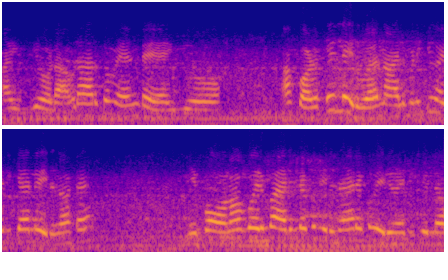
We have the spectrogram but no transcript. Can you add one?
അയ്യോടാ അവിടെ ആർക്കും വേണ്ടേ? അയ്യോ. ആ കുഴപ്പമില്ല. ഇതുപോലെ നാല് മണിക്ക് കഴിക്കാമല്ലോ. ഇരുന്നോട്ടെ. ഇനിയിപ്പോ ഓണമൊക്കെ വരുമ്പോ ആരെങ്കിലൊക്കെ വിരുന്നുകാരൊക്കെ വരുമായിരിക്കുമല്ലോ.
